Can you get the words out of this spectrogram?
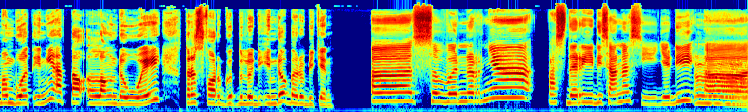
membuat ini atau along the way terus for good dulu di Indo baru bikin? Eh, sebenarnya pas dari di sana sih. Jadi Hmm. eh,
